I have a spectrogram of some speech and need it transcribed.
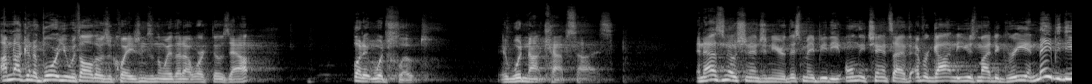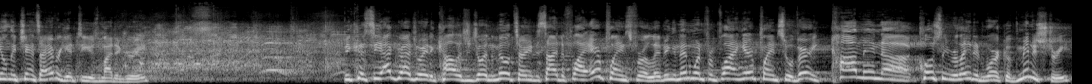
I'm not going to bore you with all those equations and the way that I worked those out, but it would float. It would not capsize. And as an ocean engineer, this may be the only chance I have ever gotten to use my degree, and maybe the only chance I ever get to use my degree. Because, see, I graduated college and joined the military and decided to fly airplanes for a living, and then went from flying airplanes to a very common, uh, closely related work of ministry.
